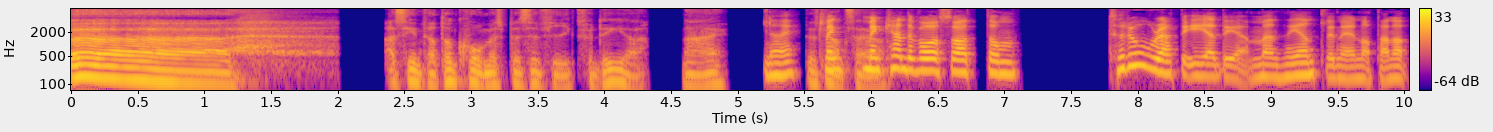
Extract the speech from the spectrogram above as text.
Uh, alltså inte att de kommer specifikt för det. Nej. Nej. Det Men, men kan det vara så att de tror att det är det, men egentligen är det något annat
